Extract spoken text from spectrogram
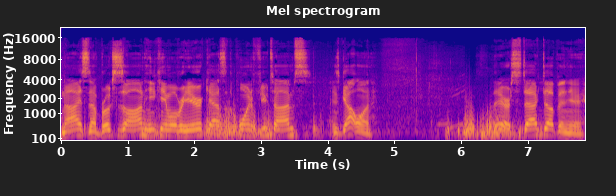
Nice. Now Brooks is on. He came over here, casted the point a few times. He's got one. They are stacked up in here.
